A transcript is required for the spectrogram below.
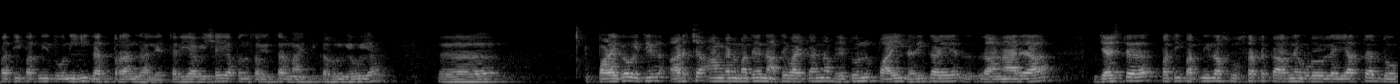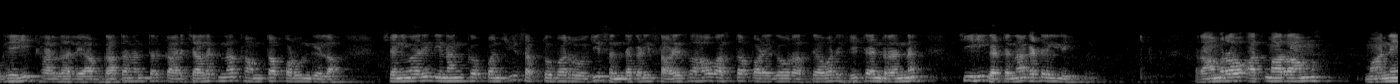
पती पत्नी दोन्हीही गतप्राण झाले. तर याविषयी आपण सविस्तर माहिती करून घेऊया. पाळेगाव पळेगाव येथील अर्च अंगणमध्ये नातेवाईकांना भेटून पायी घरीकडे जाणाऱ्या ज्येष्ठ पती पत्नीला सुसट कारने उडवले. यात दोघेही ठार झाले. अपघातानंतर कारचालक न थांबता पडून गेला. शनिवारी दिनांक पंचवीस ऑक्टोबर रोजी संध्याकाळी साडेसहा वाजता पळेगाव रस्त्यावर हिट अँड रनची ही घटना घडली. रामराव आत्माराम माने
